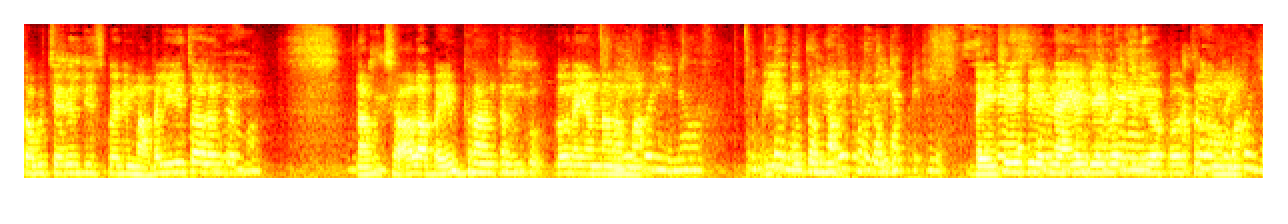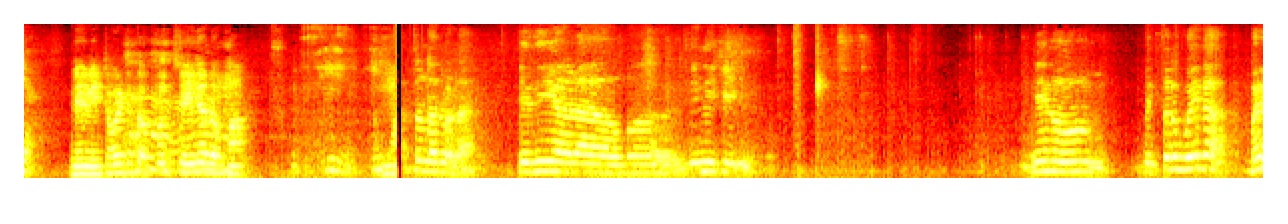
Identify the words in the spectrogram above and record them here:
తగు చర్యలు తీసుకొని మందలించాలంటే అమ్మా నాకు చాలా భయం ప్రాంతానికి లోనై ఉన్నానమ్మా. దయచేసి న్యాయం చేయవలసిందిగా కోరుతున్నామమ్మా మేము ఇటువంటి తప్పులు చేయలేదమ్మా. మాట్లాడుతున్నారు ఇది దీనికి నేను విత్తన పోయినా భయ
